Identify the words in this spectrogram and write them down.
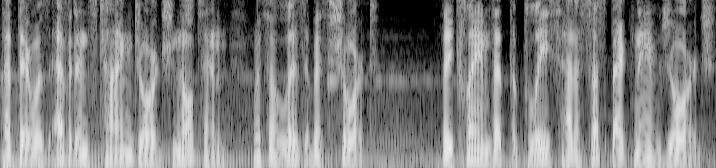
that there was evidence tying George Knowlton with Elizabeth Short. They claimed that the police had a suspect named George,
